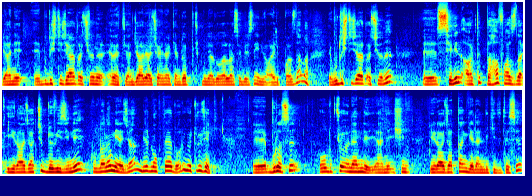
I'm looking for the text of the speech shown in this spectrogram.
Yani e, bu dış ticaret açığını evet yani cari açığa inerken 4,5 milyar dolarlar seviyesine iniyor aylık bazda ama e, bu dış ticaret açığını e, senin artık daha fazla ihracatçı dövizini kullanamayacağın bir noktaya doğru götürecek. E, burası oldukça önemli. Yani işin ihracattan gelen likiditesi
